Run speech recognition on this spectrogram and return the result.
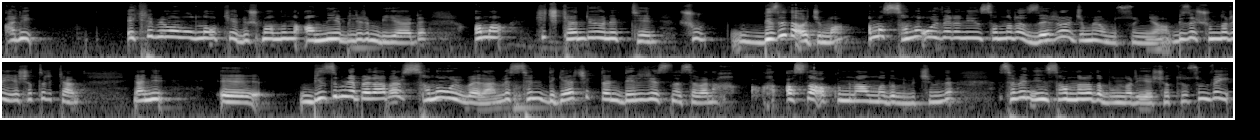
hani Ekrem İmamoğlu'na okey düşmanlığını anlayabilirim bir yerde. Ama hiç kendi yönettiğin şu bize de acıma ama sana oy veren insanlara zerre acımıyor musun ya? Bize şunları yaşatırken yani e, bizimle beraber sana oy veren ve seni de gerçekten delicesine seven asla aklımın almadığı bir biçimde seven insanlara da bunları yaşatıyorsun ve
